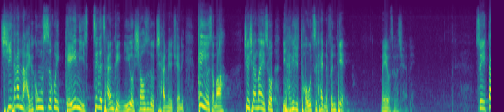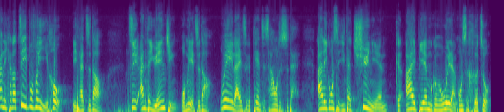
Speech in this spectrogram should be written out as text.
其他哪一个公司会给你这个产品？你有销售这个产品的权利？更有什么？就相当于说，你还可以去投资开你的分店，没有这个权利。所以，当你看到这一部分以后，你才知道，至于安利的远景，我们也知道，未来是个电子商务的时代。安利公司已经在去年跟 IBM 跟微软公司合作，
